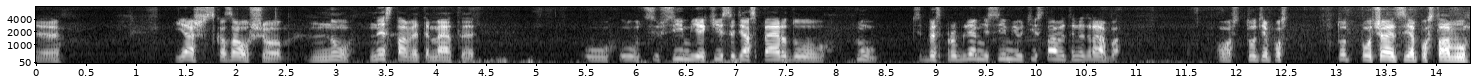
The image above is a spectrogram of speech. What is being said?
Е, я ж сказав, що ну, не ставити мед у, у сім'ї, які сидять спереду. Ну, безпроблемні сім'ї ті ставити не треба. Ось тут я тут, виходить, я поставив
